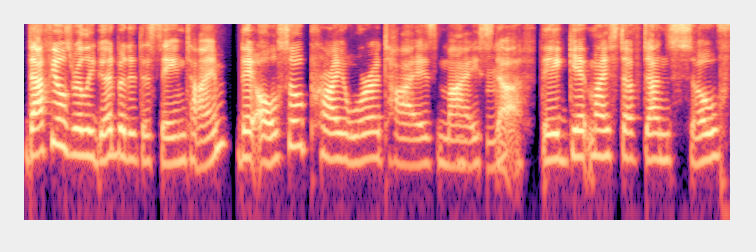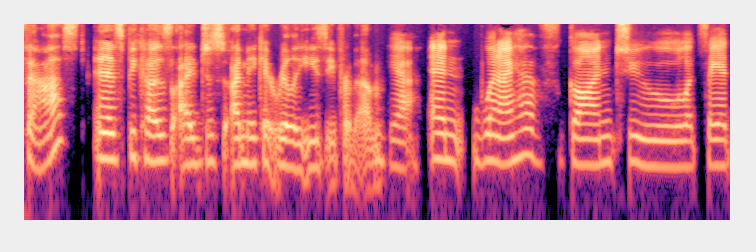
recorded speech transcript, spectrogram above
that feels really good. But at the same time, they also prioritize my mm-hmm. stuff. They get my stuff done so fast. And it's because I just, I make it really easy for them. Yeah. And when I have gone to, let's say, a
